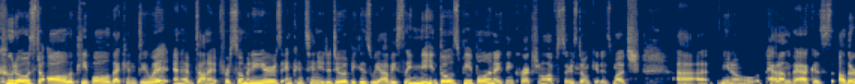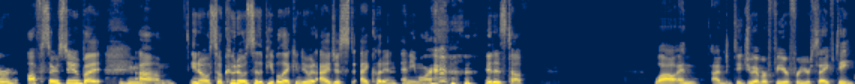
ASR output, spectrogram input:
kudos to all the people that can do it and have done it for so many years and continue to do it because we obviously need those people. And I think correctional officers don't get as much, uh, you know, pat on the back as other officers do. But, mm-hmm. um, you know, so kudos to the people that can do it. I just, I couldn't anymore. it is tough. Wow. And um, did you ever fear for your safety?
